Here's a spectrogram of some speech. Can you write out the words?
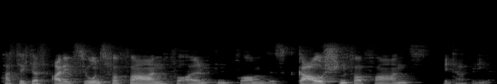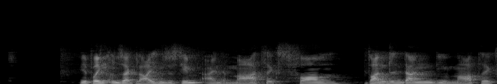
hat sich das Additionsverfahren vor allem in Form des Gaußschen Verfahrens etabliert. Wir bringen unser Gleichungssystem in eine Matrixform, wandeln dann die Matrix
